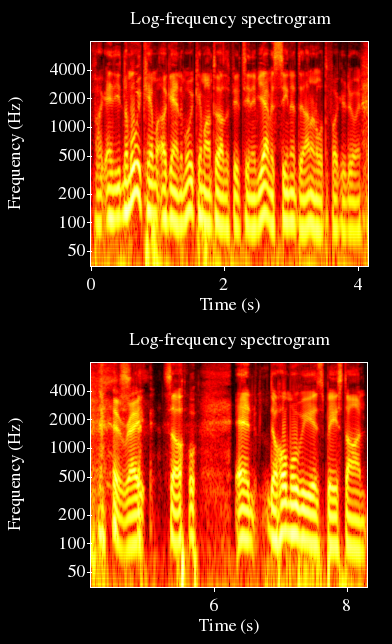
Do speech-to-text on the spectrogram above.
fuck. And the movie came again. The movie came out in 2015. If you haven't seen it, then I don't know what the fuck you're doing. Right. So, and the whole movie is based on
